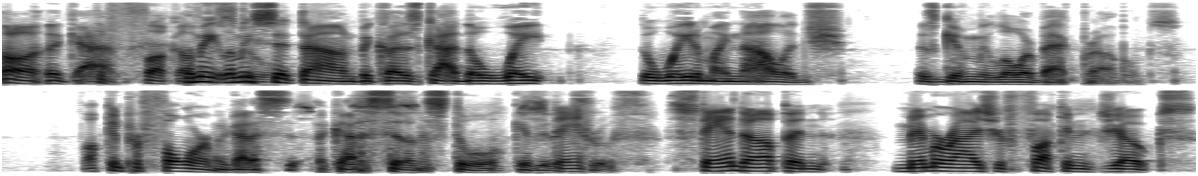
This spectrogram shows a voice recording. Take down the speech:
oh God! the fuck off let me the let me sit down because God, the weight, the weight of my knowledge is giving me lower back problems. Fucking perform. I gotta s- I gotta sit on a stool. Give you the truth. Stand up and memorize your fucking jokes.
